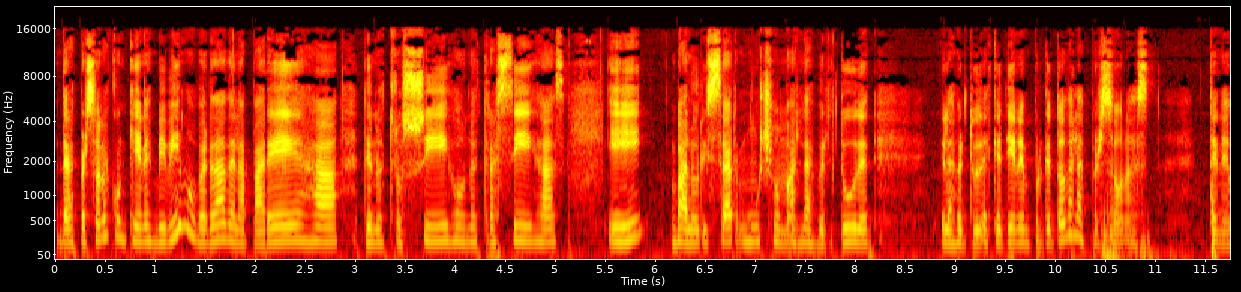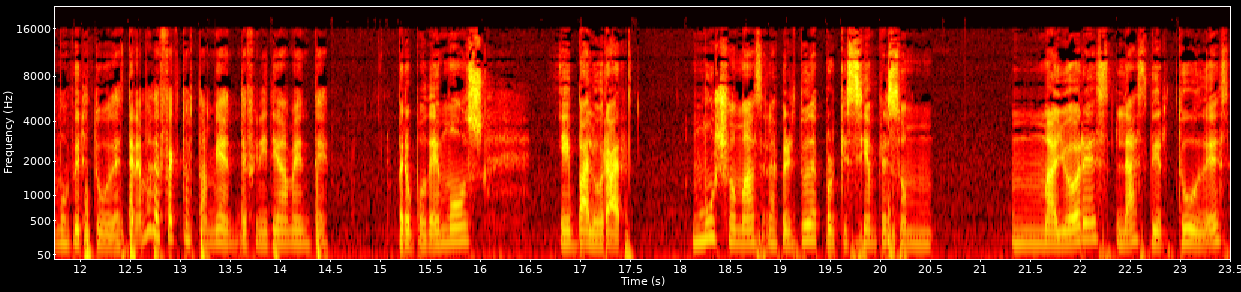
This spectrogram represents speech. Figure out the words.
de las personas con quienes vivimos, ¿verdad? De la pareja, de nuestros hijos, nuestras hijas y valorizar mucho más las virtudes, las virtudes que tienen, porque todas las personas tenemos virtudes, tenemos defectos también, definitivamente, pero podemos eh, valorar mucho más las virtudes porque siempre son mayores las virtudes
